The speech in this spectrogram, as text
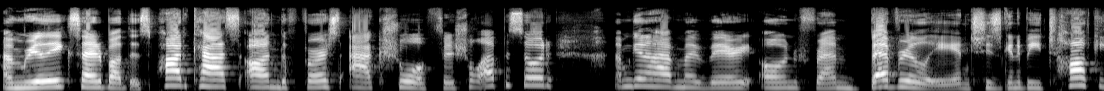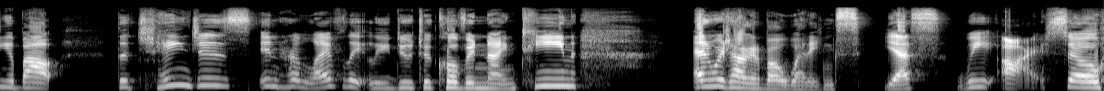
I'm really excited about this podcast. On the first actual official episode, I'm going to have my very own friend Beverly, and she's going to be talking about the changes in her life lately due to COVID 19. And we're talking about weddings. Yes, we are. So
